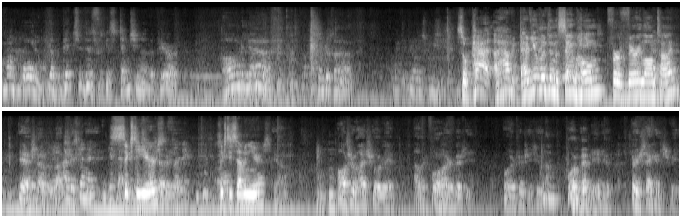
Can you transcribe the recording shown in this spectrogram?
Oh, The picture, this was extension of the pier. oh, yes. Look at that. So Pat, uh, have have you lived in the same home for a very long time? Yes, that was about I was gonna sixty, that. 60 years? seven years. Sixty-seven years. Yeah. All through high school, they, I was four hundred fifty, four hundred fifty-two, four fifty to Thirty-second Street.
